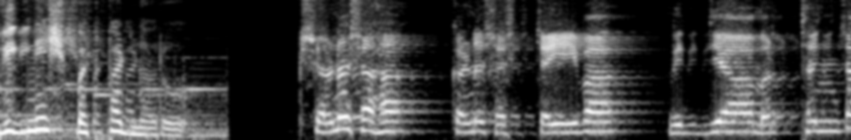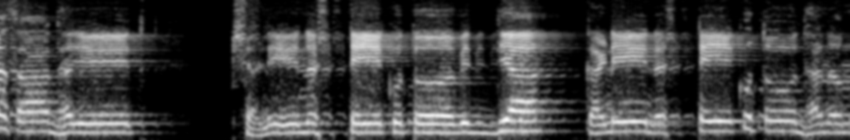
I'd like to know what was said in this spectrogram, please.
ವಿಘ್ನೇಶ್ ಭಟ್ಪಡ್ನೂರು. ಕ್ಷಣಶಃ ಕಣಶಶ್ಚೈವ ವಿದ್ಯಾಮರ್ಥಂಚ ಸಾಧಯೇತ್. ಕ್ಷಣೇ ನಷ್ಟೇ ಕುತೋ ವಿದ್ಯಾ, ಕಣೇ ನಷ್ಟೇ ಕುತೋ ಧನಂ.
